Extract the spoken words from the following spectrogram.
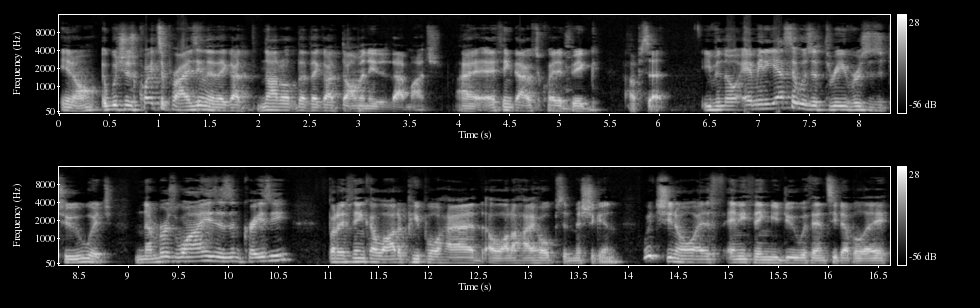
you know, which is quite surprising that they got not that they got dominated that much. I, I think that was quite a big upset. Even though I mean, yes, it was a three versus a two, which numbers wise isn't crazy, but I think a lot of people had a lot of high hopes in Michigan, which, you know, if anything you do with NCAA,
